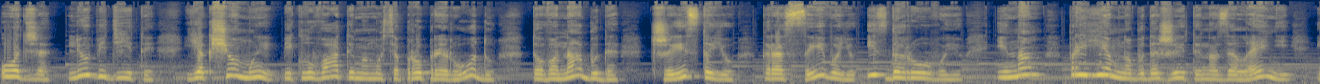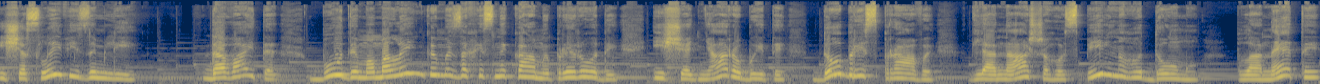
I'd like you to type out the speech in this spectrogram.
Отже, любі діти, якщо ми піклуватимемося про природу, то вона буде чистою, красивою і здоровою, і нам приємно буде жити на зеленій і щасливій землі. Давайте будемо маленькими захисниками природи і щодня робити добрі справи для нашого спільного дому, планети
